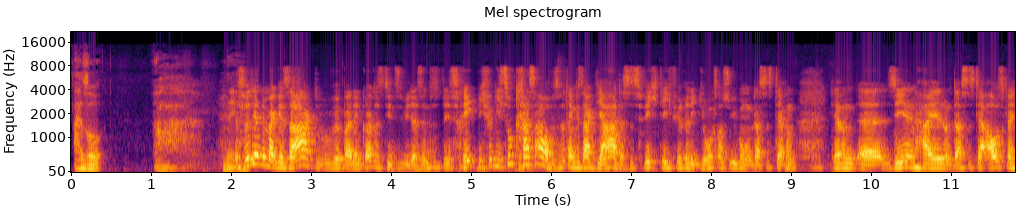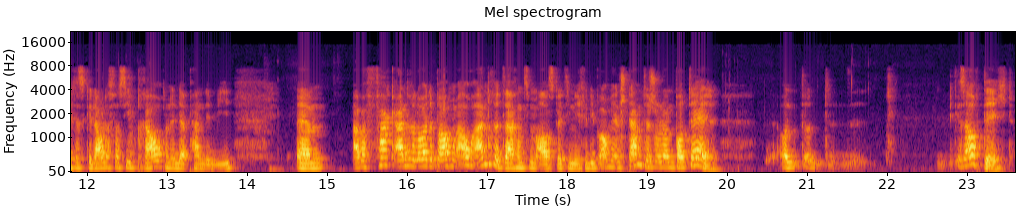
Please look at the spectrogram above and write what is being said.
Also, ah, nee. Es wird ja immer gesagt, wo wir bei den Gottesdiensten wieder sind, das regt mich wirklich so krass auf. Es wird dann gesagt, ja, das ist wichtig für Religionsausübung und das ist deren, deren äh, Seelenheil und das ist der Ausgleich, das ist genau das, was sie brauchen in der Pandemie. Ähm, aber fuck, andere Leute brauchen auch andere Sachen zum Ausgleich, die nicht für die brauchen ja einen Stammtisch oder ein Bordell. Und, und äh, ist auch dicht.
